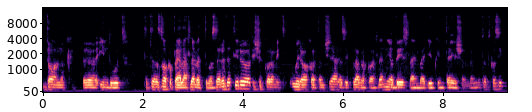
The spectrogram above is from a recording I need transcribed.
dalnak uh, indult. Tehát az akapellát levettem az eredetiről, és akkor amit újra akartam csinálni, az egy plug akart lenni, a baseline-ben egyébként teljesen megmutatkozik.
